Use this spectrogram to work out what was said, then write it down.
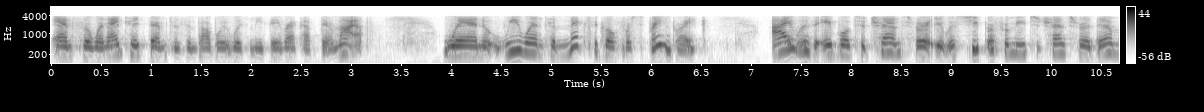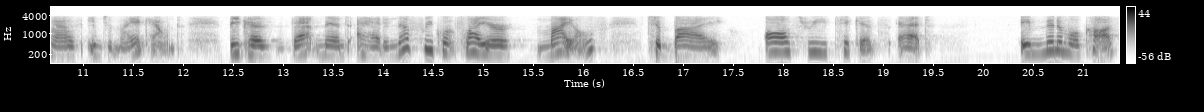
and so when I take them to Zimbabwe with me, they rack up their miles. When we went to Mexico for spring break, I was able to transfer, it was cheaper for me to transfer their miles into my account because that meant I had enough frequent flyer miles to buy all three tickets at a minimal cost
